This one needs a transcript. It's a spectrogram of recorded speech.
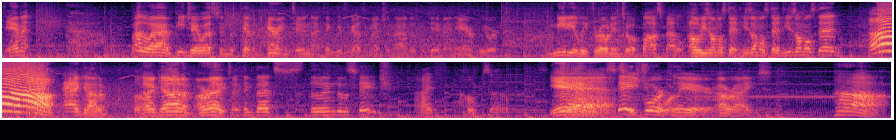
damn it. By the way, I'm PJ Westin with Kevin Harrington. I think we forgot to mention that as we came in here. We were immediately thrown into a boss battle. Oh, he's almost dead. He's almost dead. He's almost dead. ah! I got him. Boom. I got him. All right. I think that's the end of the stage. I hope so. Yeah, Yeah, stage, stage four, four. clear. All right. Ah.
